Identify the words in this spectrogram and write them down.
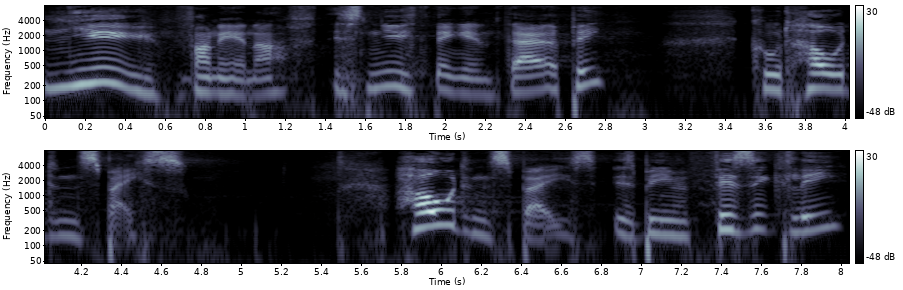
new, funny enough, this new thing in therapy called holding space. Holding space is being physically,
